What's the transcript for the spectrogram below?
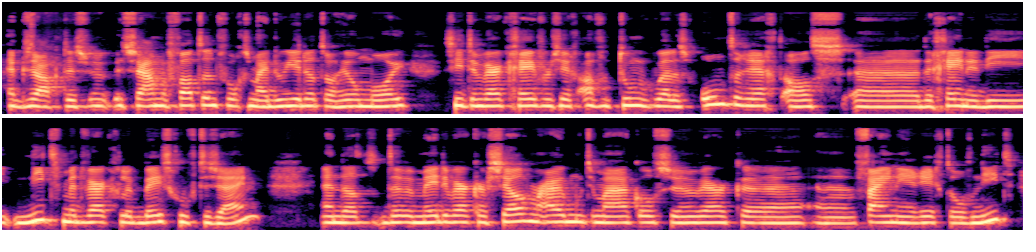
exact. Dus uh, samenvattend, volgens mij doe je dat al heel mooi. Ziet een werkgever zich af en toe nog wel eens onterecht als uh, degene die niet met werkgeluk bezig hoeft te zijn. En dat de medewerkers zelf maar uit moeten maken of ze hun werk uh, fijn inrichten of niet.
